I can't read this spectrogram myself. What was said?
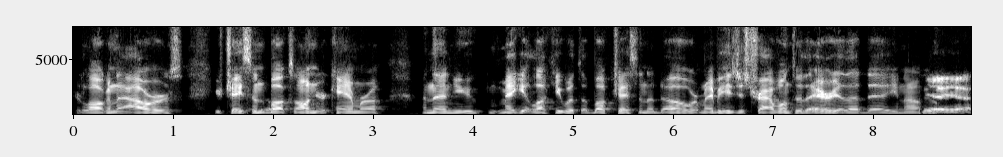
You're logging the hours. You're chasing bucks on your camera and then you may get lucky with a buck chasing a doe, or maybe he's just traveling through the area that day. You know? Yeah, yeah.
